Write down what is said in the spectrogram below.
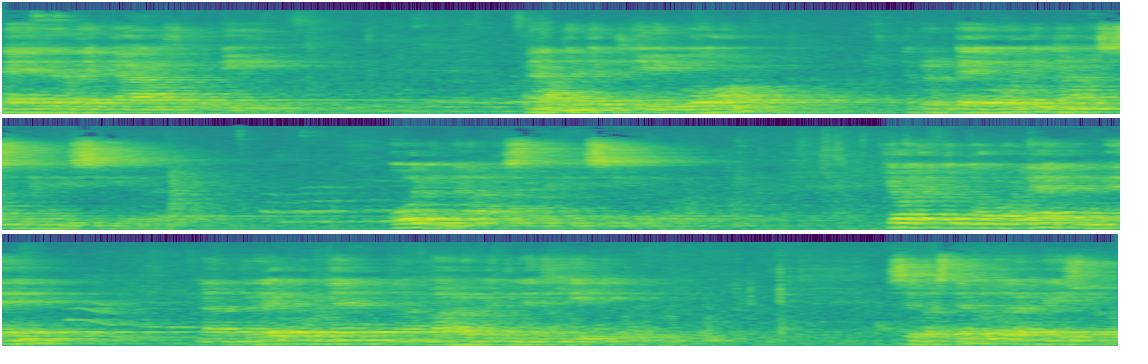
πέντε δέκα άνθρωποι. Με ένα τέτοιο κληρικό έπρεπε όλοι να είμαστε στην Εκκλησία. Όλοι να είμαστε στην Εκκλησία. Και όλοι όταν τον βλέπουμε να τρέχουμε να πάρουμε την ευχή του. Σεβαστεύοντα Χρήστο,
